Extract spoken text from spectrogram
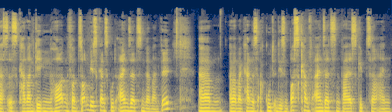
Das ist, kann man gegen Horden von Zombies ganz gut einsetzen, wenn man will. Ähm, aber man kann es auch gut in diesem Bosskampf einsetzen, weil es gibt so ein,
